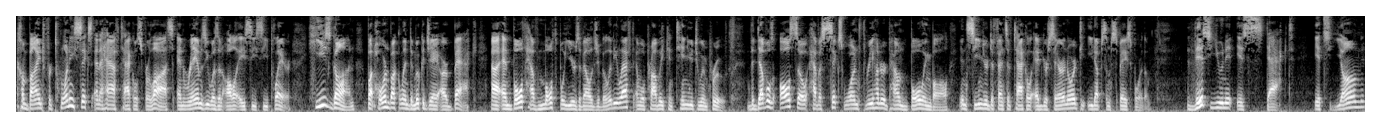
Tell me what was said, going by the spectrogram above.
combined for 26 and a half tackles for loss, and Ramsey was an all ACC player. He's gone, but Hornbuckle and Dimukeje are back uh, and both have multiple years of eligibility left and will probably continue to improve. The Devils also have a 6'1", 300 pound bowling ball in senior defensive tackle Edgar Cerenord to eat up some space for them. This unit is stacked. It's young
